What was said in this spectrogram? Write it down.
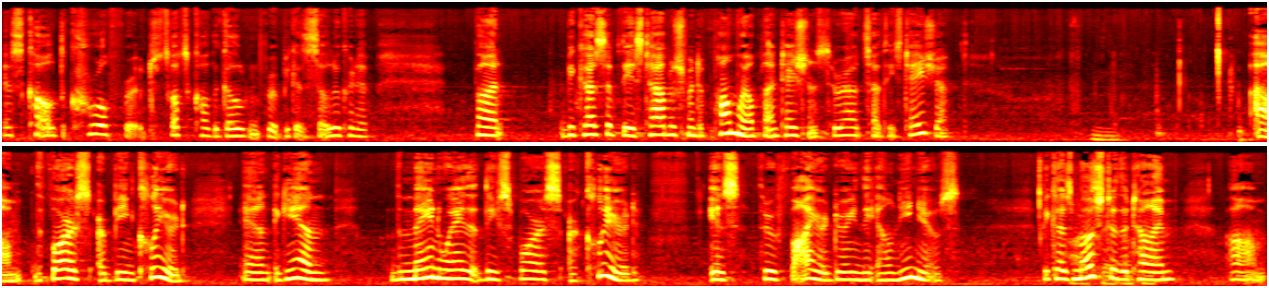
is called the cruel fruit. It's also called the golden fruit because it's so lucrative. But because of the establishment of palm oil plantations throughout Southeast Asia, mm um, the forests are being cleared. And again, the main way that these forests are cleared is through fire during the El Ninos. Because most of the time, um,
